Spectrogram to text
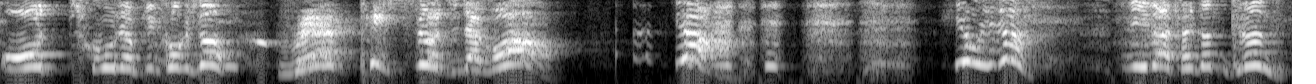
어처구니 없게 거기서 왜 픽 쓰러지냐고? 야 여기가 네가 살던 그런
